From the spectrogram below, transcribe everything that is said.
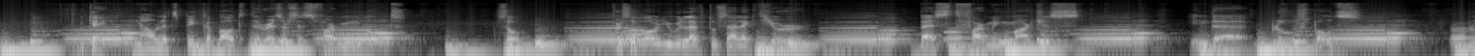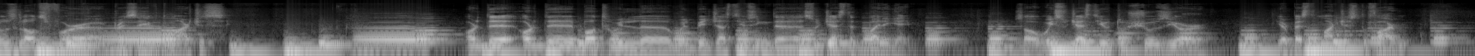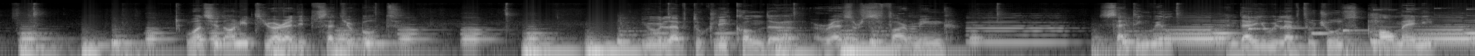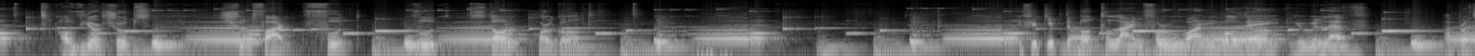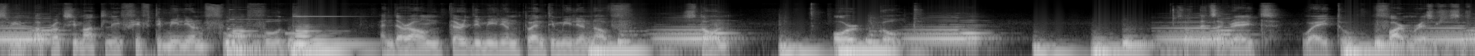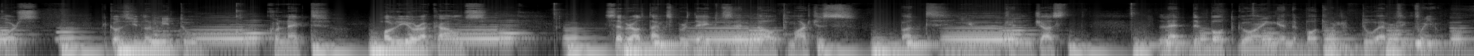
Okay, now let's speak about the resources farming bot. So, first of all, you will have to select your best farming marches in the blue spots, blue slots for uh, pre-saved marches. Or the or the bot will uh, will be just using the suggested by the game. So we suggest you to choose your your best marches to farm. Once you've done it, you are ready to set your bot. You will have to click on the resource farming setting wheel, and there you will have to choose how many of your troops should farm food, wood, stone, or gold. If you keep the bot aligned for one whole day, you will have approximately, approximately 50 million food food and around 30 million, 20 million of stone or gold. So that's a great way to farm resources, of course, because you don't need to co- connect all your accounts several times per day to send out marches, but you can just let the bot going and the bot will do everything for you.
